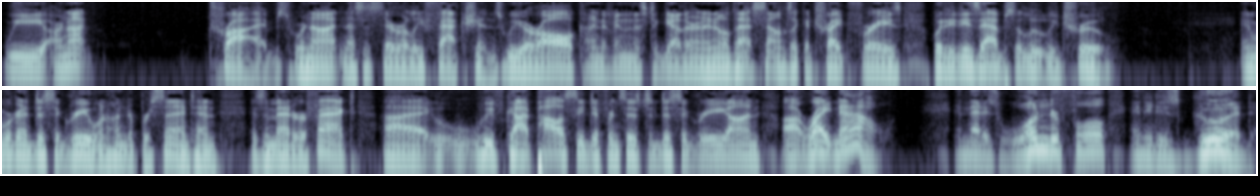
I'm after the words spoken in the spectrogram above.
We are not tribes. We're not necessarily factions. We are all kind of in this together. And I know that sounds like a trite phrase, but it is absolutely true. And we're going to disagree 100%. And as a matter of fact, uh, we've got policy differences to disagree on uh, right now. And that is wonderful and it is good.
